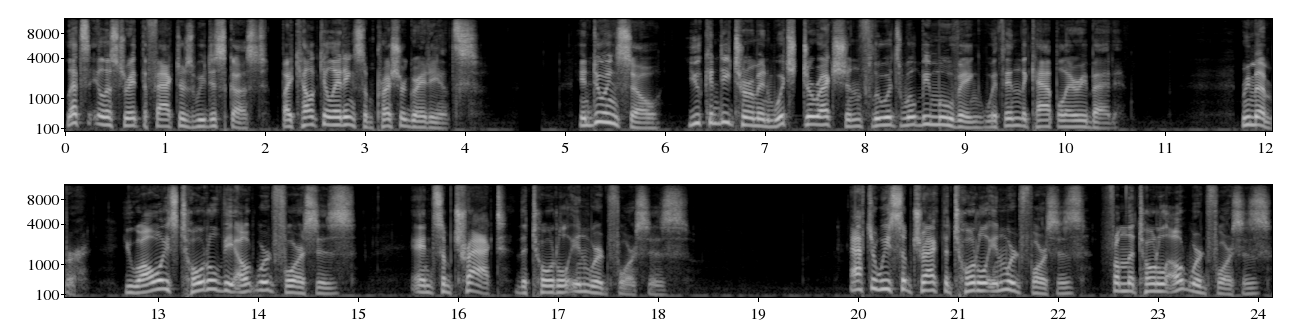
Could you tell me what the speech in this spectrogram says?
Let's illustrate the factors we discussed by calculating some pressure gradients. In doing so, you can determine which direction fluids will be moving within the capillary bed. Remember, you always total the outward forces and subtract the total inward forces. After we subtract the total inward forces from the total outward forces,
